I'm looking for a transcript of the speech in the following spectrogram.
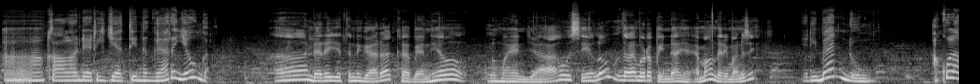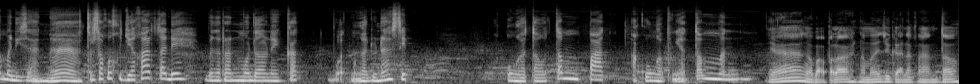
Eh, kalau dari Jatinegara jauh nggak? Ah, dari Jatinegara ke Ben Hill lumayan jauh sih. Lo beneran baru pindah ya? Emang dari mana sih? Dari Bandung. Aku lama di sana. Terus aku ke Jakarta deh. Beneran modal nekat buat mengadu nasib. Aku nggak tahu tempat. Aku nggak punya temen. Ya nggak apa-apa lah, namanya juga anak rantau.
